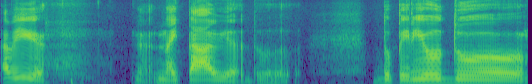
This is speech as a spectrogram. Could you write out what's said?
ali né, na Itália do, do período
